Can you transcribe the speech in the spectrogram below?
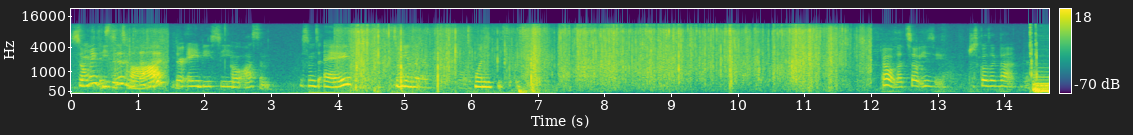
So many pieces. The top. They're A, B, C. Oh, awesome. This one's A to be in like 20 pieces. Oh, that's so easy. Just goes like that.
